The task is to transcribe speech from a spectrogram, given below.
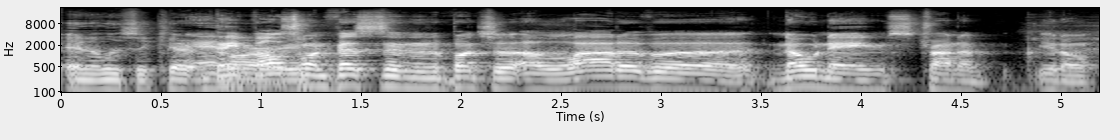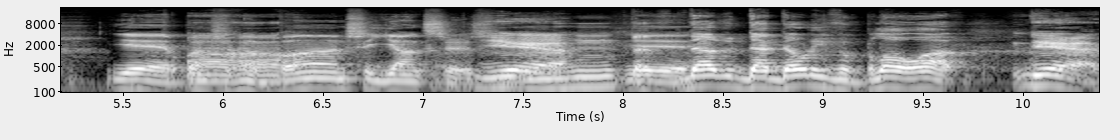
And Alessia Cara. And they've also invested in a bunch of a lot of uh, no names trying to you know Yeah, a bunch, Uh-huh. of, a bunch of youngsters. yeah that, Yeah. that, that don't even blow up. yeah.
